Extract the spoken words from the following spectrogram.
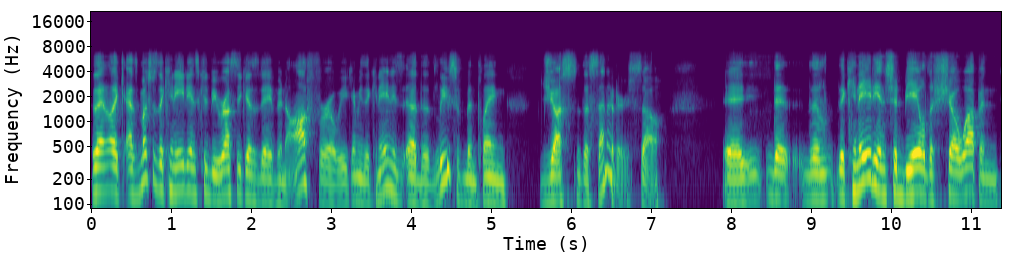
then, like, as much as the Canadians could be rusty because they've been off for a week, I mean, the Canadians, uh, the Leafs have been playing just the Senators. So uh, the, the, the Canadians should be able to show up and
